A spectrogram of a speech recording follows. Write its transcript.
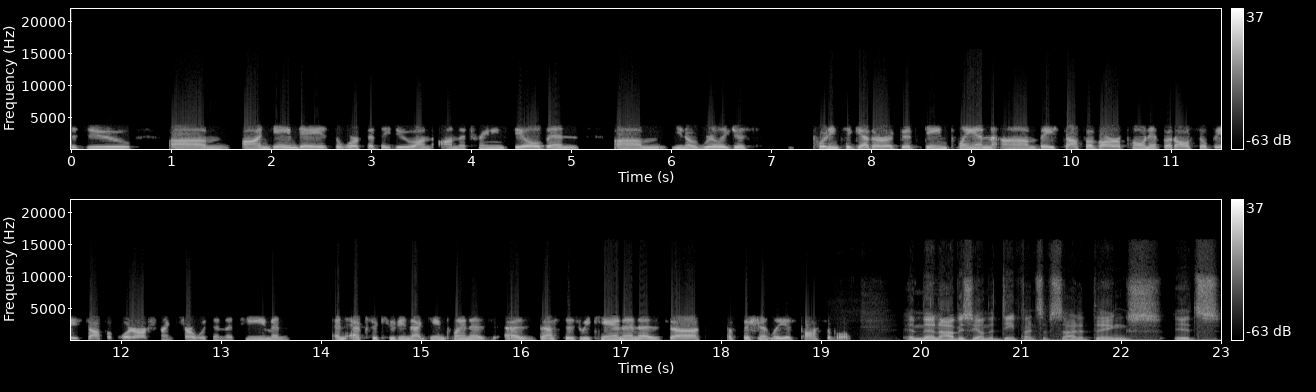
to do um, on game day is the work that they do on, on the training field and, um, you know, really just putting together a good game plan um, based off of our opponent, but also based off of what our strengths are within the team, and and executing that game plan as as best as we can and as uh, efficiently as possible. And then, obviously, on the defensive side of things, it's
